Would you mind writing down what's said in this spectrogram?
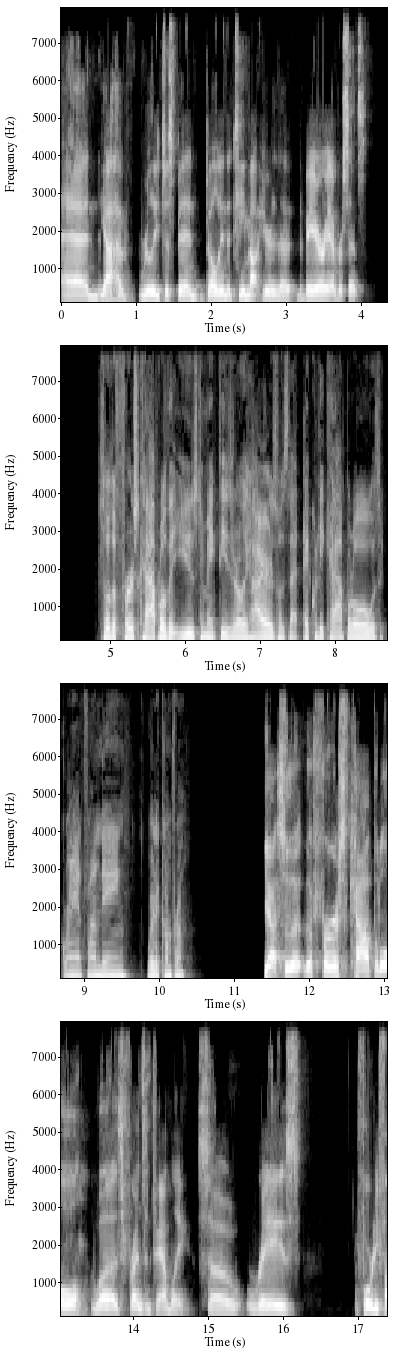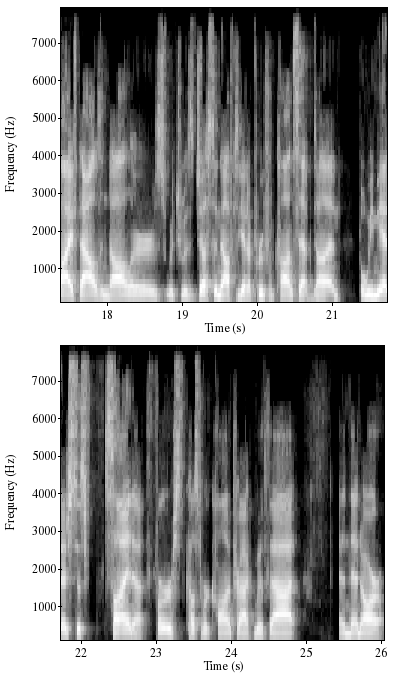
And yeah, have really just been building the team out here in the, the Bay Area ever since. So the first capital that you used to make these early hires was that equity capital? Was it grant funding? Where'd it come from? Yeah, so the, the first capital was friends and family. So raised $45,000, which was just enough to get a proof of concept done but we managed to sign a first customer contract with that. And then our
